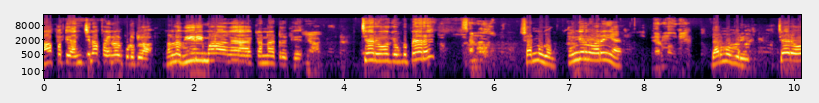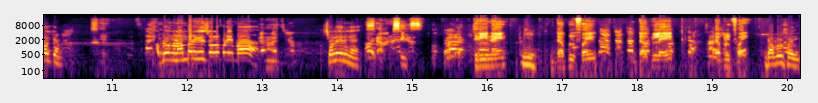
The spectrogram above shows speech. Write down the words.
நாற்பத்தி அஞ்சுனா ஃபைனல் கொடுக்கலாம். நல்ல வீரியமான கண்ணாட்டு இருக்கு. சரி ஓகே உங்க பேரு? சண்முகம். எங்க இருந்து வரீங்க தர்மபுரி. தருமபுரி. சரி ஓகே அப்படி உங்க நம்பருக்கு சொல்ல முடியுமா? சொல்லிருங்க. Seven six three nine double five double eight double five double five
